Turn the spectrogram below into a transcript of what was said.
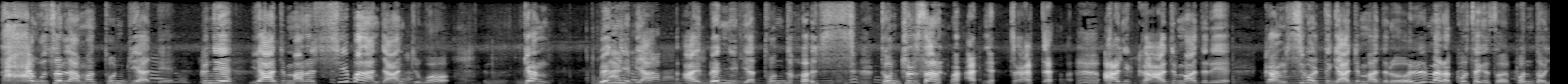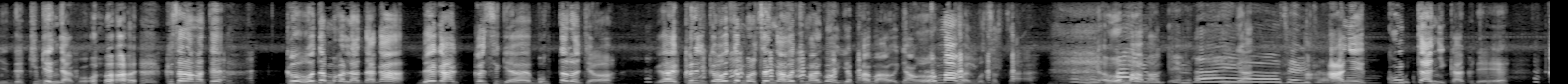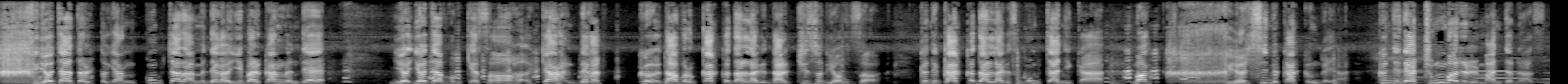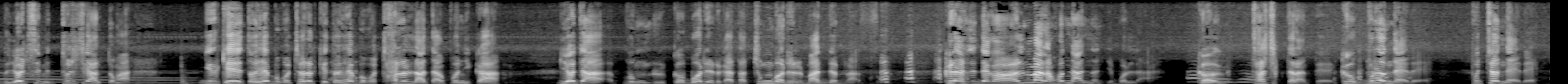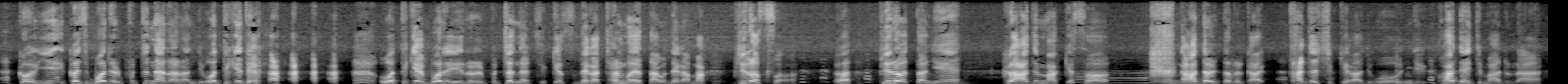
다 웃으려면 돈 줘야 돼. 근데 이 아줌마는 10원 한 장 안 주고 그냥 맨입이야? 아니 맨입이야? 돈도 돈 줄 사람 아니야. 절대. 아니 그 아줌마들이 그냥 시골뜨기 아줌마들 은 얼마나 고생해서 번 돈인데 주겠냐고. 그 사람한테 그 얻어먹으려다가 내가 그 시기에 목 떨어져. 야, 그러니까 얻어먹을 생각하지 말고 이거 봐봐. 그냥 어마어마하게 웃었어. 아이고, 재밌어. 아니 공짜니까 그래. 크, 여자들도 그냥 공짜라면 내가 이발 깎는데 여, 여자분께서 그냥 내가 그 나보러 깎아달라고 날 기술이 없어. 근데 깎아달라고 해서 공짜니까 막 크, 열심히 깎은 거야. 근데 내가 중머리를 만들어놨어. 열심히 두 시간 동안 이렇게도 해보고 저렇게도 해보고 잘을 놨다 보니까 여자분 그 머리를 갖다 중머리를 만들어놨어 그래서 내가 얼마나 혼났는지 몰라. 그 자식들한테 그 물어내래, 붙여내래. 그 이, 그 머리를 붙여내라는데 어떻게 내가 어떻게 머리를 붙여낼 수 있겠어? 내가 잘못했다고 내가 막 빌었어. 어? 빌었더니 그 아줌마께서 큰 아들들을 가- 자제시켜가지고 이제 화내지 말으라.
